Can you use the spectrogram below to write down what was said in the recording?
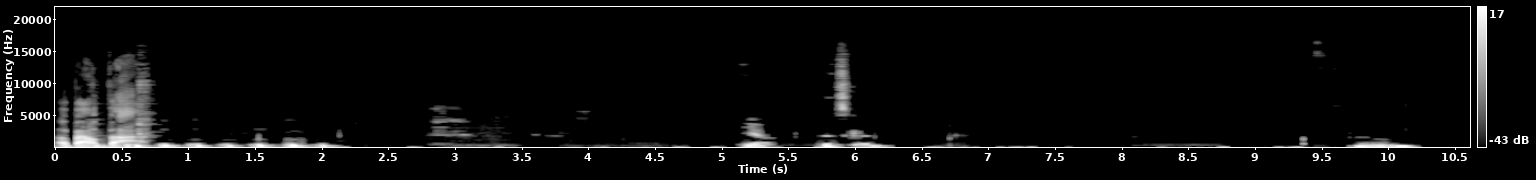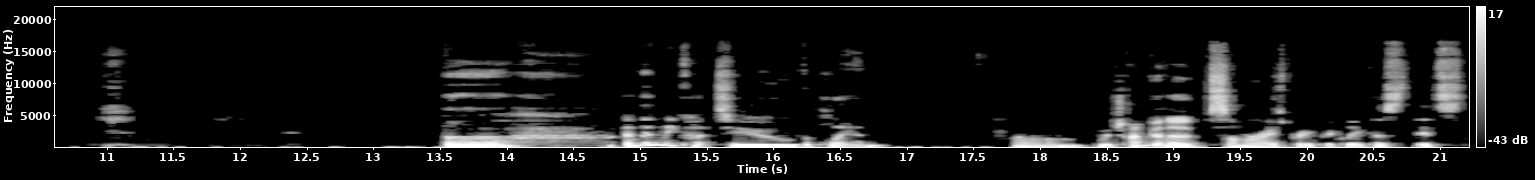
about that. Yeah, it's good. Um, uh, and then we cut to the plan, um, which I'm gonna summarize pretty quickly because it's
